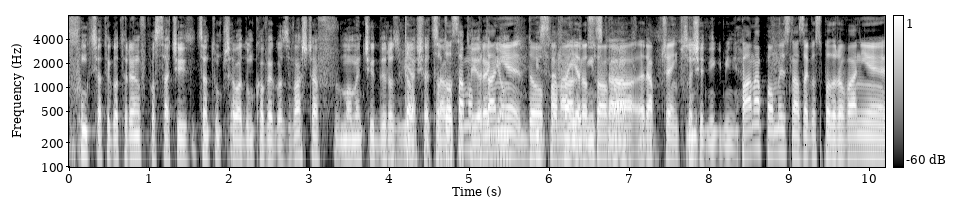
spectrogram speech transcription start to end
funkcja tego terenu w postaci centrum przeładunkowego, zwłaszcza w momencie, gdy rozwija Dobrze, się to cały to samo tutaj region pytanie do i strefa pana Jarosława w- w Rabczenki. sąsiedniej gminie. Pana pomysł na zagospodarowanie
